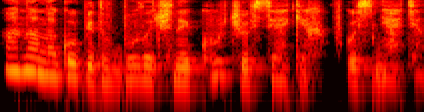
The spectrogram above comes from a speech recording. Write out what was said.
она накупит в булочной кучу всяких вкуснятин.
